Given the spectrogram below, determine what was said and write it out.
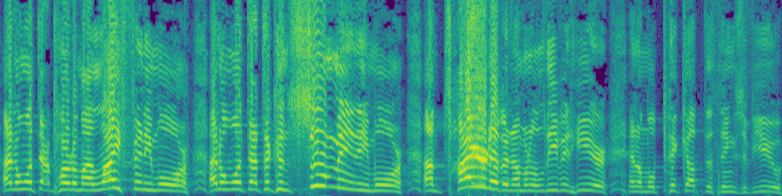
I don't want that part of my life anymore. I don't want that to consume me anymore. I'm tired of it. I'm going to leave it here and I'm going to pick up the things of you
